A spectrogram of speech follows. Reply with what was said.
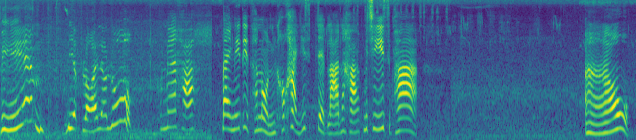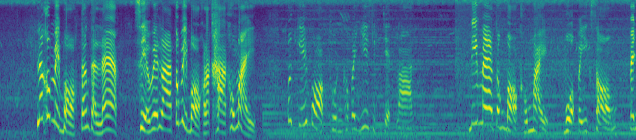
บีมเรียบร้อยแล้วลูก คุณแม่คะแปลงนี้ติดถนนเขาขาย 27 ล้านนะคะ ไม่ใช่25อ้าว แล้วก็ไม่บอกตั้งแต่แรก เสียเวลาต้องไปบอกราคาเขาใหม่ เมื่อกี้บอกทุนเขาไป 27 ล้าน นี่แม่ต้องบอกเขาใหม่ บวกไปอีก2เป็น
